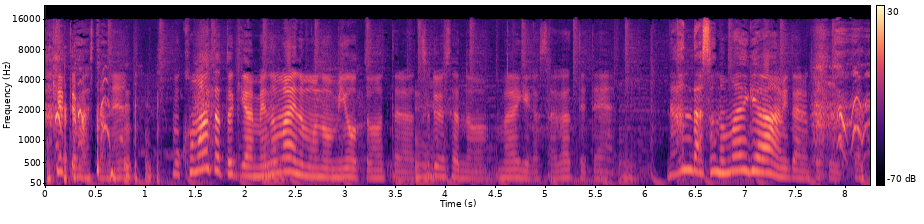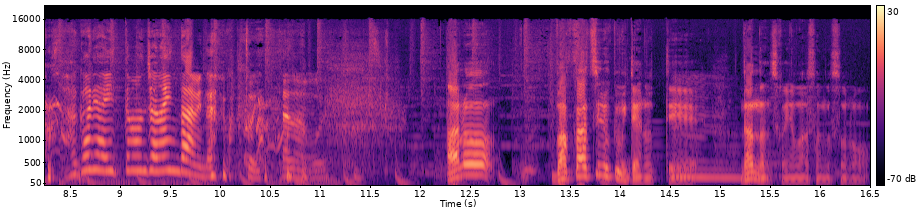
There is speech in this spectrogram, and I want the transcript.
けど蹴ってましたね。もう困った時は目の前のものを見ようと思ったら、うん。鶴瓶さんの眉毛が下がってて、うん。なんだその眉毛はみたいなことを言ったら下がりゃいいってもんじゃないんだみたいなことを言ったのを覚えてあの爆発力みたいのってうん。何なんですか？山田さんのその。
